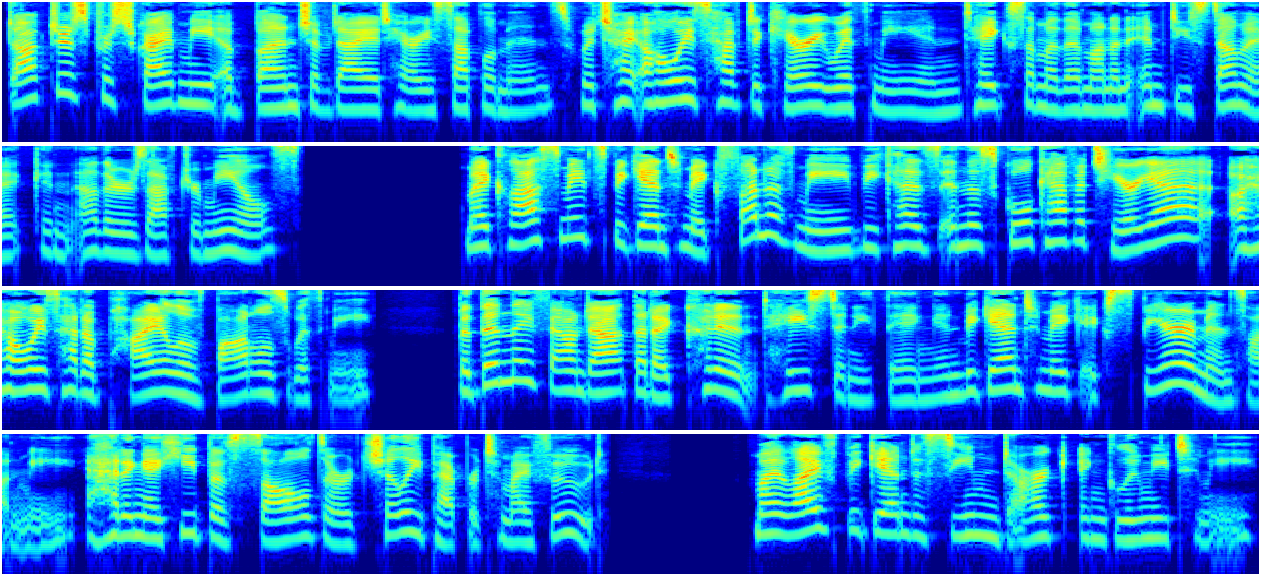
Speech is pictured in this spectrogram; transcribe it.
Doctors prescribed me a bunch of dietary supplements, which I always have to carry with me and take some of them on an empty stomach and others after meals. My classmates began to make fun of me because in the school cafeteria, I always had a pile of bottles with me. But then they found out that I couldn't taste anything and began to make experiments on me, adding a heap of salt or chili pepper to my food. My life began to seem dark and gloomy to me.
